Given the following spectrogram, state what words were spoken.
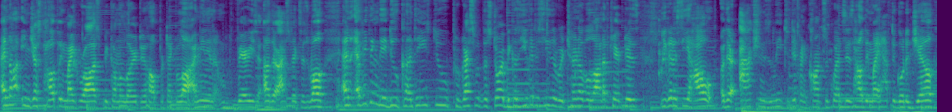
and not in just helping Mike Ross become a lawyer to help protect the law. I mean in various other aspects as well. And everything they do continues to progress with the story because you get to see the return of a lot of characters. You get to see how their actions lead to different consequences, how they might have to go to jail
